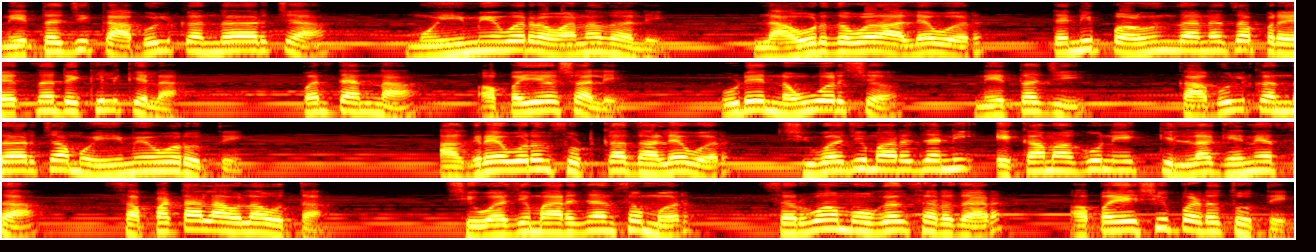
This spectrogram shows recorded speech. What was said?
नेताजी काबूल कंदारच्या मोहिमेवर रवाना झाले. लाहोरजवळ आल्यावर त्यांनी पळून जाण्याचा प्रयत्न देखील केला पण त्यांना अपयश आले. पुढे नऊ वर्ष नेताजी काबूल कंदारच्या मोहिमेवर होते. आग्र्यावरून सुटका झाल्यावर शिवाजी महाराजांनी एकामागून एक किल्ला घेण्याचा सपाटा लावला होता. शिवाजी महाराजांसमोर सर्व मोगल सरदार अपयशी पडत होते.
